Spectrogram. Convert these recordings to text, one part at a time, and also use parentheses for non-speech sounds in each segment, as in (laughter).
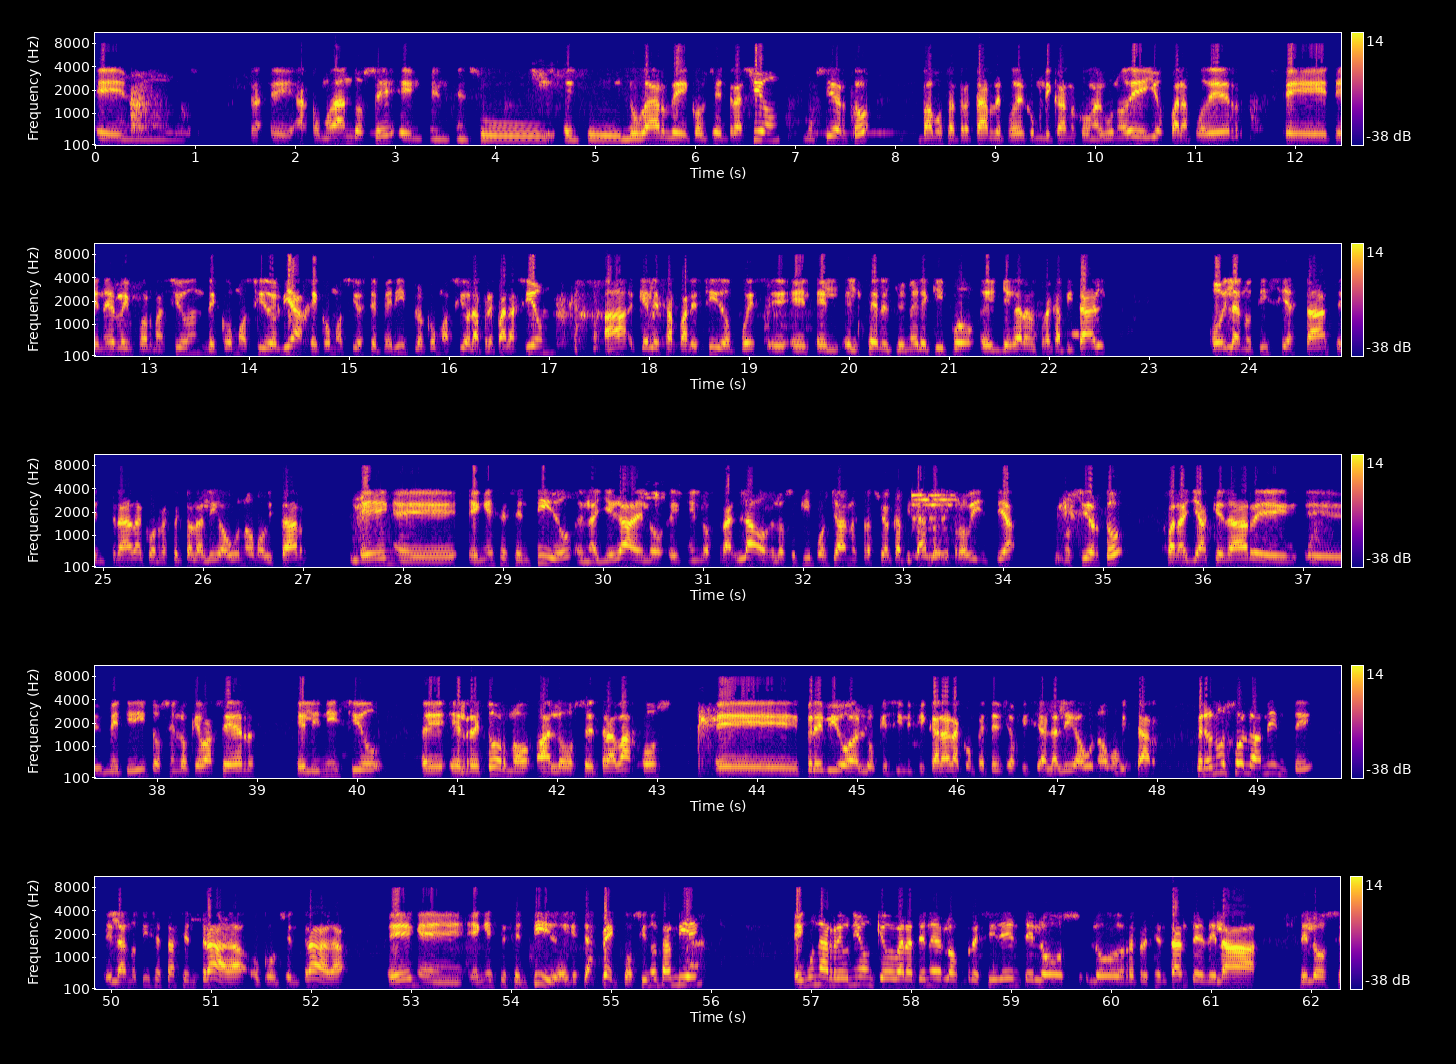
eh, acomodándose en, en, su, en su lugar de concentración, ¿no es cierto? Vamos a tratar de poder comunicarnos con alguno de ellos para poder eh, tener la información de cómo ha sido el viaje, cómo ha sido este periplo, cómo ha sido la preparación, a qué les ha parecido pues eh, el, el, ser el primer equipo en llegar a nuestra capital. Hoy la noticia está centrada con respecto a la Liga 1 Movistar en, eh, en ese sentido, en la llegada, en, los traslados de los equipos ya a nuestra ciudad capital, o de provincia, ¿no es cierto? Para ya quedar metiditos en lo que va a ser el inicio eh, el retorno a los eh, trabajos eh, previo a lo que significará la competencia oficial, la Liga 1 Movistar. Pero no solamente la noticia está centrada o concentrada en, en este sentido, en este aspecto, sino también en una reunión que hoy van a tener los presidentes, los, los representantes de la de los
